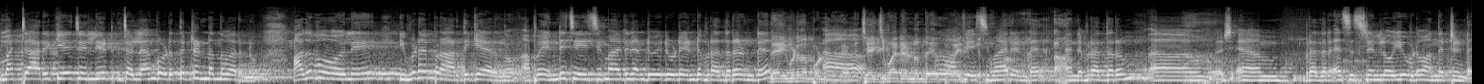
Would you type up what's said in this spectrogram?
മറ്റാരൊക്കെ ചൊല്ലി ചൊല്ലാൻ കൊടുത്തിട്ടുണ്ടെന്ന് പറഞ്ഞു. അതുപോലെ ഇവിടെ പ്രാർത്ഥിക്കായിരുന്നു. അപ്പോൾ എന്റെ ചേച്ചിമാർ രണ്ടുപേരും ഇവിടെ ഉണ്ട് ബ്രദറുണ്ട് ദേ ചേച്ചിമാരുണ്ട്. ചേച്ചിമാരുണ്ട്. എന്റെ ബ്രദറും ബ്രദർ അസിസ്റ്റന്റ് ലോയും ഇവിടെ വന്നിട്ടുണ്ട്.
